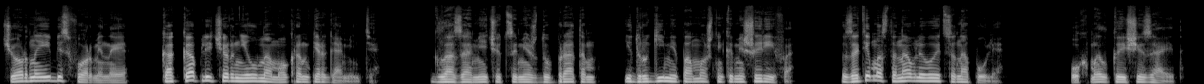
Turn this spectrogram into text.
черные и бесформенные, как капли чернил на мокром пергаменте. Глаза мечутся между братом и другими помощниками шерифа, затем останавливается на пуле. Ухмылка исчезает.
